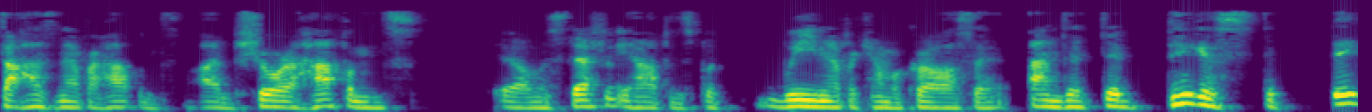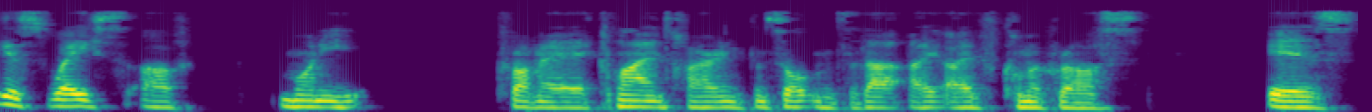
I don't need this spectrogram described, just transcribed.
that has never happened. I'm sure it happens. It almost definitely happens, but we never came across it. And the, the biggest, the biggest waste of money from a client hiring consultant to that I, I've come across is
